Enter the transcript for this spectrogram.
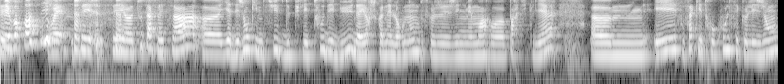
Mais pourtant, si. Ouais, c'est euh, tout à fait ça. Il y a des gens qui me suivent depuis les tout débuts. D'ailleurs, je connais leur nom parce que j'ai une mémoire particulière. et c'est ça qui est trop cool, c'est que les gens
